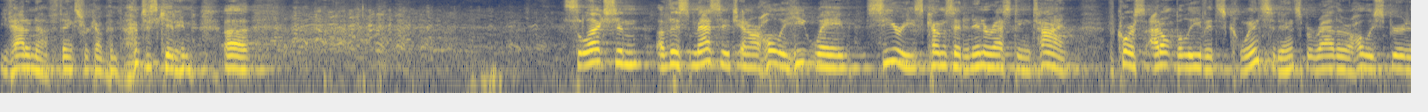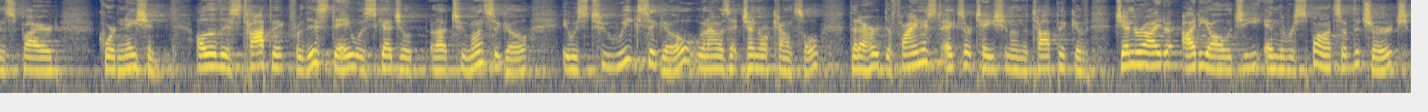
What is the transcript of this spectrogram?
you've had enough. Thanks for coming. I'm just kidding. Uh, selection of this message in our Holy Heat Wave series comes at an interesting time. Of course, I don't believe it's coincidence, but rather a Holy Spirit inspired coordination. Although this topic for this day was scheduled uh, two months ago, it was two weeks ago when I was at General Council that I heard the finest exhortation on the topic of gender ideology and the response of the church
